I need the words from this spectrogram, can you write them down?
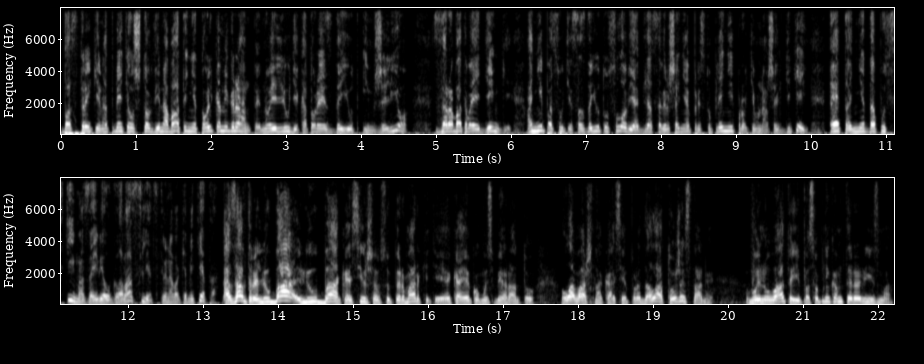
Бастрыкин отметил, что виноваты не только мигранты, но и люди, которые сдают им жилье. Зарабатывая деньги, они, по сути, создают условия для совершения преступлений против наших детей. Это недопустимо, заявил глава Следственного комитета. А завтра люба, люба касірша в супермаркеті, яка якомусь мігранту лаваш на касі продала, теж стане винуватою і пособником тероризму.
